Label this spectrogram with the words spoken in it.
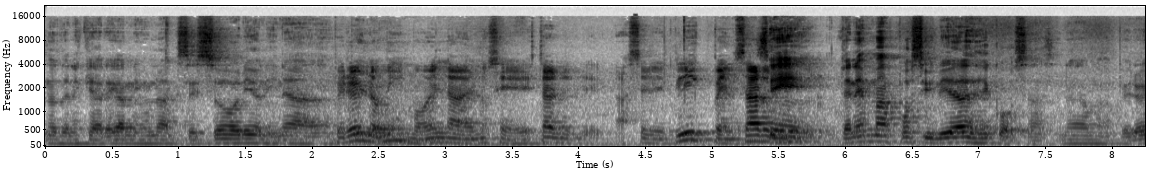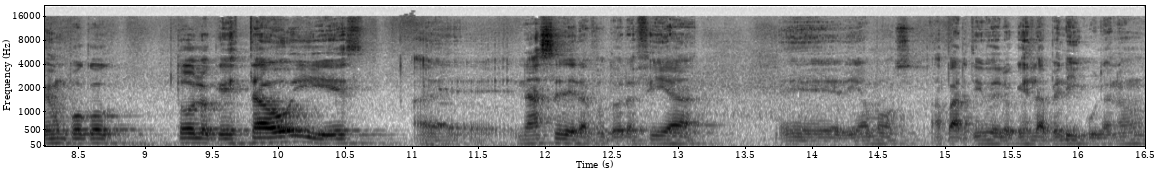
no tenés que agregar ningún accesorio ni nada. Pero, es lo mismo, es la, no sé, estar, hacer el clic, pensar... Sí, tenés más posibilidades de cosas, nada más, pero es un poco, todo lo que está hoy es, eh, nace de la fotografía, eh, digamos, a partir de lo que es la película, ¿no?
